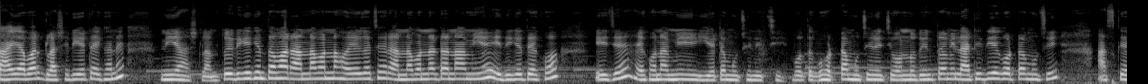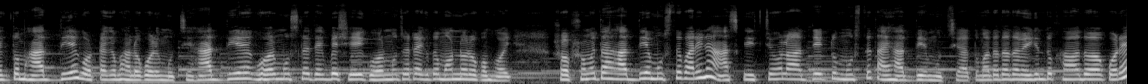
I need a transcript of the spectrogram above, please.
তাই আবার গ্লাসের ইয়েটা এখানে নিয়ে আসলাম। তো এদিকে কিন্তু আমার রান্নাবান্না হয়ে গেছে। রান্নাবান্নাটা নামিয়ে এদিকে দেখো, এই যে এখন আমি ইয়েটা মুছে নিচ্ছি। বলতে ঘরটা মুছে নিচ্ছি। অন্যদিন তো আমি লাঠি দিয়ে ঘরটা মুছি। আজকে একদম হাত দিয়ে ঘরটাকে ভালো করে মুছছি হাত দিয়ে ঘর মুছলে দেখবে সেই ঘর মোছাটা একদম অন্যরকম হয়। সব সময় তো আর হাত দিয়ে মুছতে পারি না। আজকে ইচ্ছে হলো হাত দিয়ে একটু মুছতে, তাই হাত দিয়ে মুছছি আর তোমাদের দাদা ভাই কিন্তু খাওয়া দাওয়া করে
